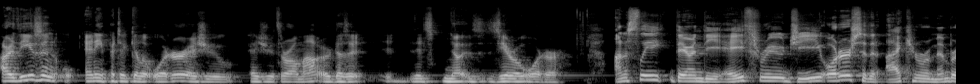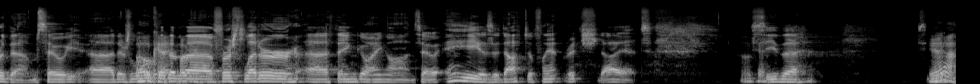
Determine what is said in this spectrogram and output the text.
are these in any particular order as you as you throw them out, or does it? It's no zero order. Honestly, they're in the A through G order so that I can remember them. So uh, there's a little okay, bit of okay. a first letter uh, thing going on. So A is adopt a plant rich diet. Okay. See the. See yeah,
